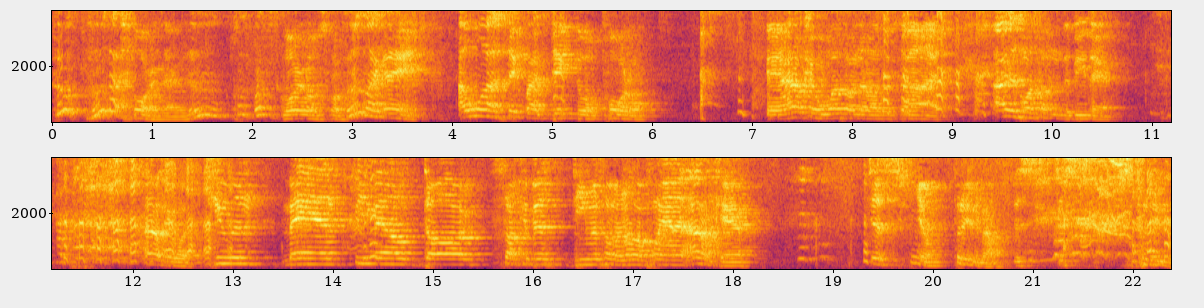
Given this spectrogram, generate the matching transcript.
Who, who's that for exactly? Who, what's glory holes for? Who's like, hey, I want to stick my dick through a portal, and I don't care what's on the other side. I just want something to be there. I don't care what. Human, man, female, dog, succubus, demon from another planet. I don't care. Just you know, put it in your mouth. Just, just, just put it in your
